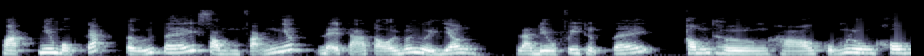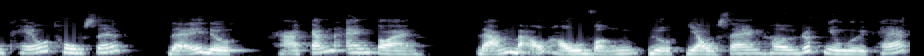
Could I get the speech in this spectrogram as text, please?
hoặc như một cách tử tế sòng phẳng nhất để tạ tội với người dân là điều phi thực tế. Thông thường họ cũng luôn khôn khéo thu xếp để được hạ cánh an toàn, đảm bảo hậu vận được giàu sang hơn rất nhiều người khác.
